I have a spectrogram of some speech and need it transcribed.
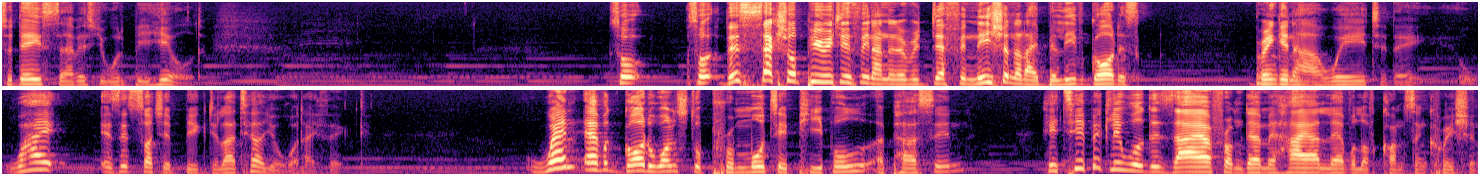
today's service you would be healed. So, so this sexual purity thing and the redefinition that I believe God is bringing our way today. Why is it such a big deal? I'll tell you what I think. Whenever God wants to promote a people, a person, He typically will desire from them a higher level of consecration.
